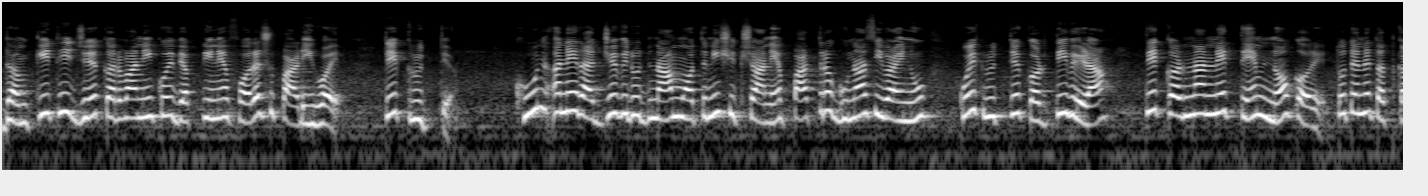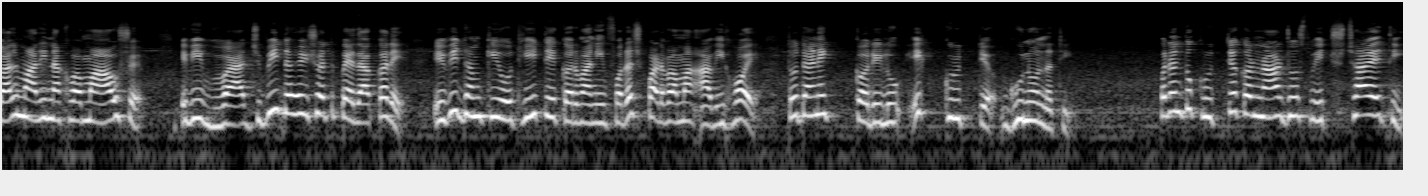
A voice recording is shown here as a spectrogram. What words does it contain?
ધમકીથી જે કરવાની કોઈ વ્યક્તિને ફરજ પાડી હોય તે કૃત્ય. ખૂન અને રાજ્ય વિરુદ્ધના મોતની શિક્ષાને પાત્ર ગુના સિવાયનું કોઈ કૃત્ય કરતી વેળા તે કરનારને તેમ ન કરે, તો તેને તત્કાલ મારી નાખવામાં આવશે. એવી વાજબી દહેશત પેદા કરે, એવી ધમકીઓથી તે કરવાની ફરજ પાડવામાં આવી હોય, તો તેણે કરેલું એક કૃત્ય ગુનો નથી. પરંતુ કૃત્ય કરનાર જો સ્વેચ્છાએથી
